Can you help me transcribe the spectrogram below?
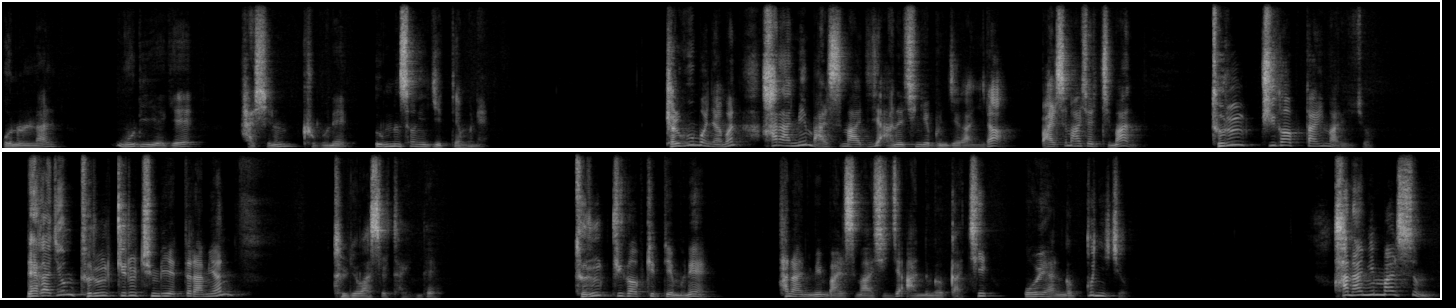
오늘날 우리에게 하시는 그분의 음성이기 때문에 결국 뭐냐면 하나님이 말씀하지 않으신 게 문제가 아니라 말씀하셨지만 들을 귀가 없다 이 말이죠. 내가 지금 들을 귀를 준비했더라면 들려왔을 터인데 들을 귀가 없기 때문에 하나님이 말씀하시지 않는 것 같이 오해하는 것 뿐이죠. 하나님 말씀,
